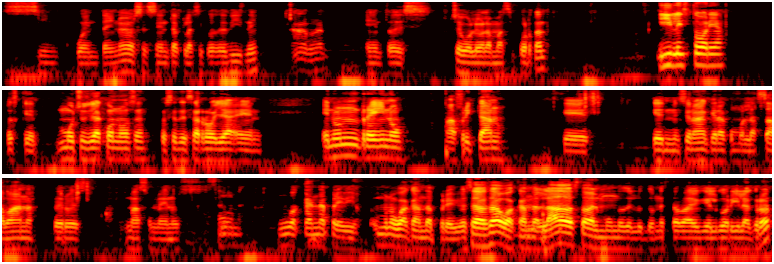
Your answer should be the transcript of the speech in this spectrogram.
59 o 60 clásicos de Disney Ah, bueno. entonces se volvió la más importante. Y la historia, pues que muchos ya conocen, pues se desarrolla en, en un reino africano que, que mencionaban que era como la sabana, pero es más o menos Sábana. Un Wakanda previo. un Wakanda previo. O sea, estaba Wakanda al lado, estaba el mundo de los, donde estaba el Gorilla Grodd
